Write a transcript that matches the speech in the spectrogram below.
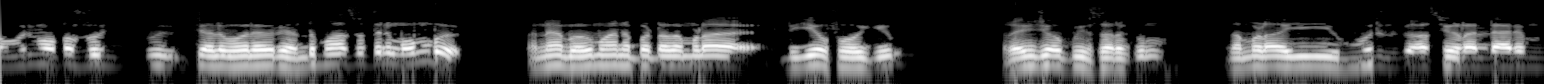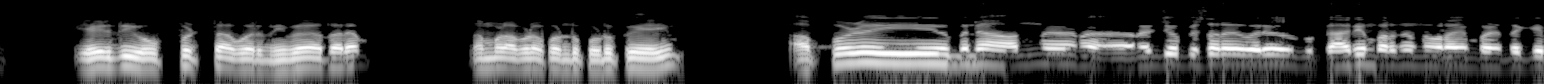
ഒരു മൊത്തം സൂചിപ്പിച്ച പോലെ രണ്ട് മാസത്തിന് മുമ്പ് തന്നെ ബഹുമാനപ്പെട്ട നമ്മുടെ ഡി എഫ് ഒക്കും റേഞ്ച് ഓഫീസർക്കും നമ്മളെ ഈ ഊരുവാസികളെല്ലാവരും എഴുതി ഒപ്പിട്ട ഒരു നിവേദനം നമ്മൾ അവിടെ കൊണ്ട് കൊടുക്കുകയും അപ്പോൾ ഈ പിന്നെ അന്ന് റേഞ്ച് ഓഫീസർ ഒരു കാര്യം പറഞ്ഞെന്ന് പറയുമ്പോഴത്തേക്ക്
